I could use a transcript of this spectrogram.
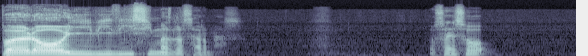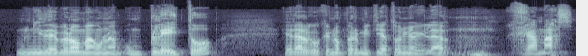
prohibidísimas las armas. O sea, eso ni de broma, un pleito era algo que no permitía Toño Aguilar jamás.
